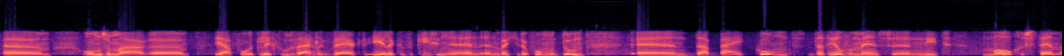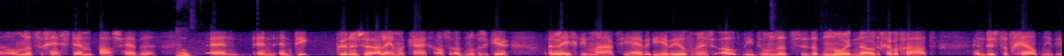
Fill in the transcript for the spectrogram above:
Ehm, om ze maar eh, ja, voor te lichten hoe het eigenlijk werkt. Eerlijke verkiezingen en, en wat je ervoor moet doen. En daarbij komt dat heel veel mensen niet mogen stemmen, omdat ze geen stempas hebben. Oh. En, en, en die kunnen ze alleen maar krijgen als ze ook nog eens een keer een legitimatie hebben. Die hebben heel veel mensen ook niet, omdat ze dat nooit nodig hebben gehad. En dus dat geld niet eh,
